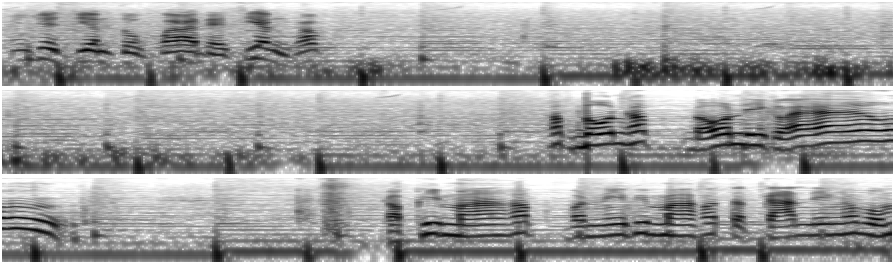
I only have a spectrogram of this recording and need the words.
ไม่ใช่เซียนตกปลาแต่เซียนครับครับโดนครับ โดนอีกแล้ว กับพี่มาครับ วันนี้พี่มาเขาจัดการเองครับผม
